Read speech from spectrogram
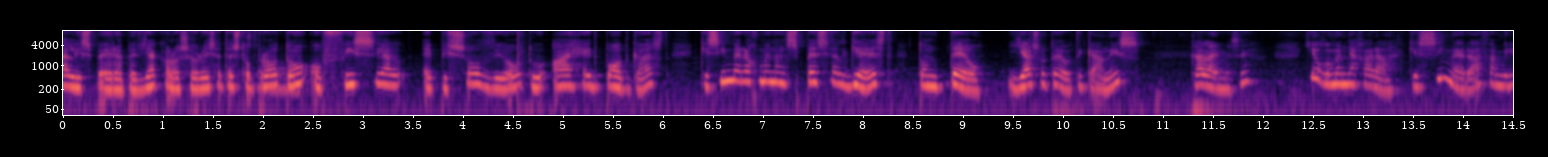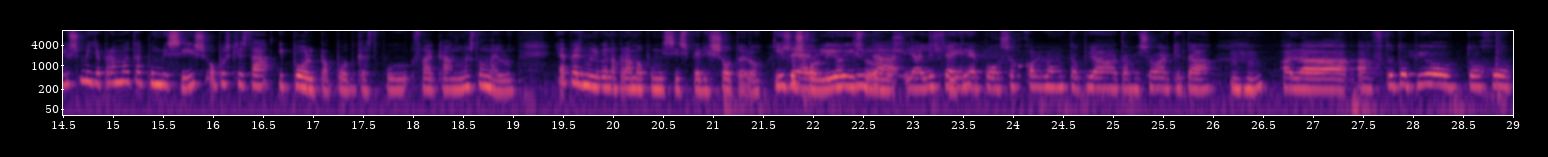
Καλησπέρα παιδιά, καλώς ορίσατε στο πρώτο official επεισόδιο του I Hate Podcast και σήμερα έχουμε έναν special guest, τον Τέο. Γεια σου Τέο, τι κάνεις; Καλά είμαι εσύ. Και εγώ είμαι μια χαρά. Και σήμερα θα μιλήσουμε για πράγματα που μισείς, όπως και στα υπόλοιπα podcast που θα κάνουμε στο μέλλον. Για πες μου λίγο ένα πράγμα που μισείς περισσότερο. Κοίτα, στο σχολείο ή στο Κοίτα, η αλήθεια σπίτι. είναι πως έχω κάποια πράγματα τα οποία τα μισώ αρκετά, Αλλά αυτό το οποίο το έχω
